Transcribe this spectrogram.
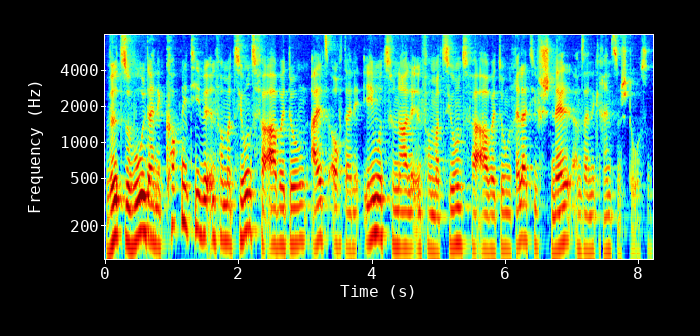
wird sowohl deine kognitive Informationsverarbeitung als auch deine emotionale Informationsverarbeitung relativ schnell an seine Grenzen stoßen.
